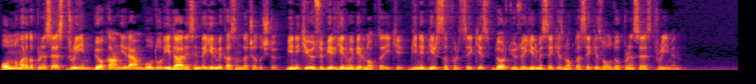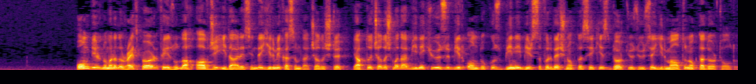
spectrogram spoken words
10 numaralı Princess Dream Gökhan İrem Bodur idaresinde 20 Kasım'da çalıştı. 1200'ü 121.2, 1000'i 108, 400'ü 28.8 oldu Princess Dream'in. 11 numaralı Red Pearl Feyzullah Avcı idaresinde 20 Kasım'da çalıştı. Yaptığı çalışmada 1200'ü 1.19, 1000'i 1.05.8, 400'ü ise 26.4 oldu.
